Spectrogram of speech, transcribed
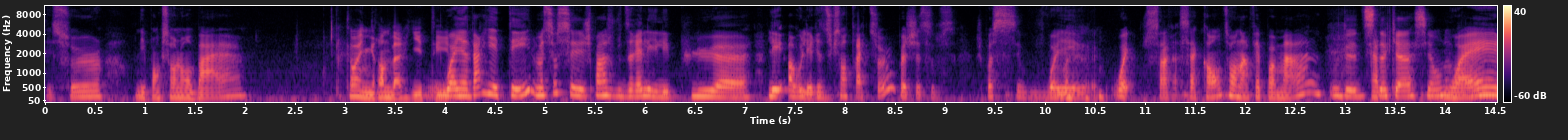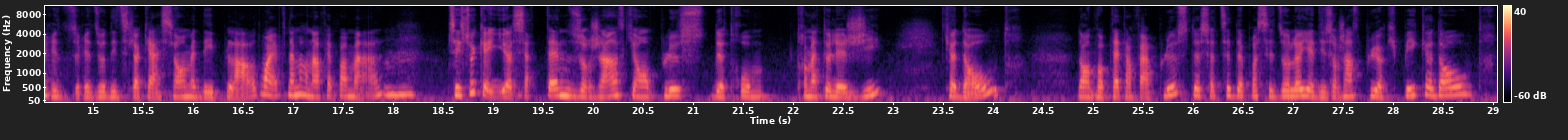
c'est sûr. Des ponctions lombaires. Comme une grande variété. Oui, il y a une variété. Mais ça, c'est, je pense, je vous dirais les, les plus. euh, les, ah oui, les réductions de fractures. parce que Je ne sais pas si vous voyez. Oui, ça, ça compte. On en fait pas mal. Ou de dislocation. Oui, réduire des dislocations, mettre des plâtres. Oui, finalement, on en fait pas mal. Mhm. C'est sûr qu'il y a certaines urgences qui ont plus de traum- traumatologie que d'autres. Donc, on va peut-être en faire plus de ce type de procédure-là. Il y a des urgences plus occupées que d'autres.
